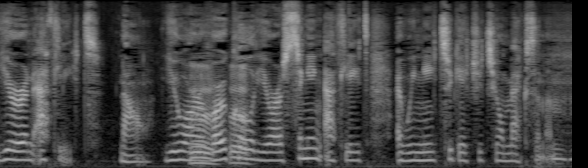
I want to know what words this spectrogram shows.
you're an athlete now. You are a mm, vocal, mm. you're a singing athlete, and we need to get you to your maximum.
